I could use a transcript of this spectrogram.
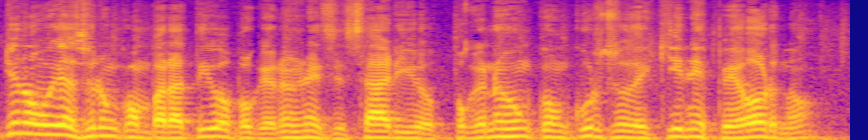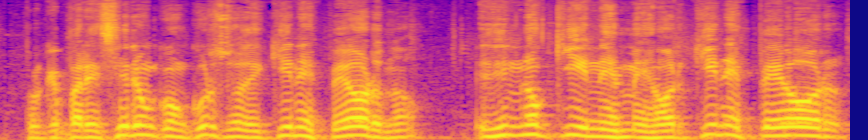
Yo no voy a hacer un comparativo porque no es necesario, porque no es un concurso de quién es peor, ¿no? Porque pareciera un concurso de quién es peor, ¿no? Es decir, no quién es mejor, quién es peor,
